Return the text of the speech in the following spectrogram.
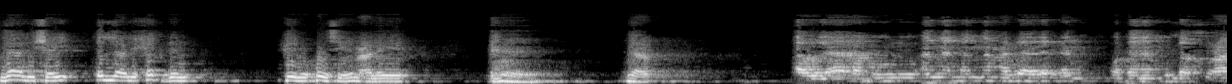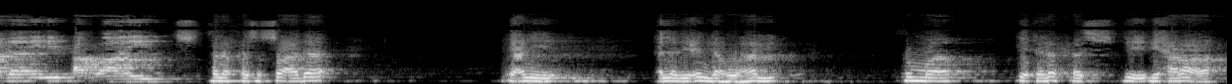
لا لشيء إلا لحقد في نفوسهم عليه. نعم. أو لا تقولوا أن ثم حدادة وتنفس الصعداء من حران تنفس الصعداء يعني الذي عنده هم ثم يتنفس بحرارة.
